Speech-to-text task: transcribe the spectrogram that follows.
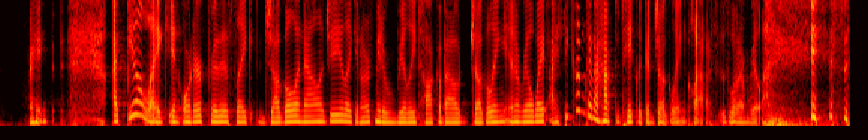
right? I feel like in order for this like juggle analogy, like in order for me to really talk about juggling in a real way, I think I'm to have to take like a juggling class is what I'm realizing. Cuz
